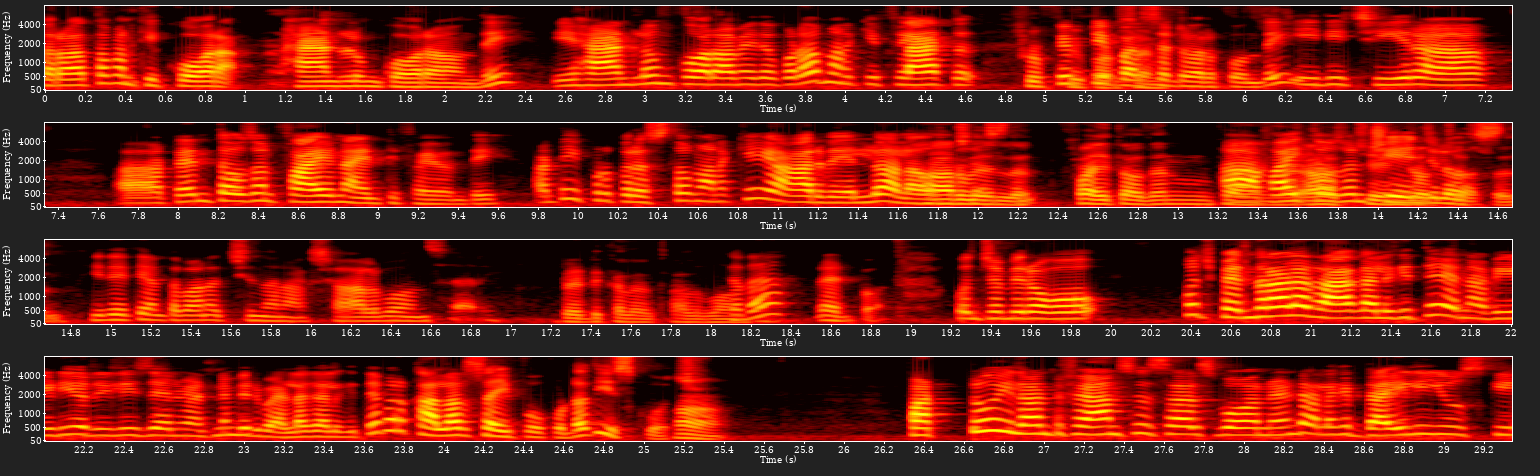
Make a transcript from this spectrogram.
తర్వాత మనకి కూర హ్యాండ్లూమ్ కూర ఉంది. ఈ హ్యాండ్లూమ్ కూర మీద కూడా మనకి ఫ్లాట్ ఫిఫ్టీ పర్సెంట్ వరకు ఉంది. ఇది చీర ten thousand five ninety five ఉంది. అంటే ఇప్పుడు ప్రస్తుతం మనకి ఆరు వేలు అలా ఫైవ్ థౌసండ్ ఫైవ్ థౌజండ్ చేంజ్లో వస్తుంది. ఇదైతే ఎంత బాగా నచ్చిందో నాకు చాలా బాగుంది సారీ. రెడ్ కలర్ చాలా బాగుంది. కదా? రెడ్ బాల్ కొంచెం మీరు కొంచెం పెందరాళ రాగలిగితే నా వీడియో రిలీజ్ అయిన వెంటనే మీరు వెళ్ళగలిగితే మరి కలర్స్ అయిపోకుండా తీసుకోవచ్చు. పట్టు ఇలాంటి ఫ్యాన్సీ సారీస్ బాగున్నాయండి. అలాగే డైలీ యూస్కి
